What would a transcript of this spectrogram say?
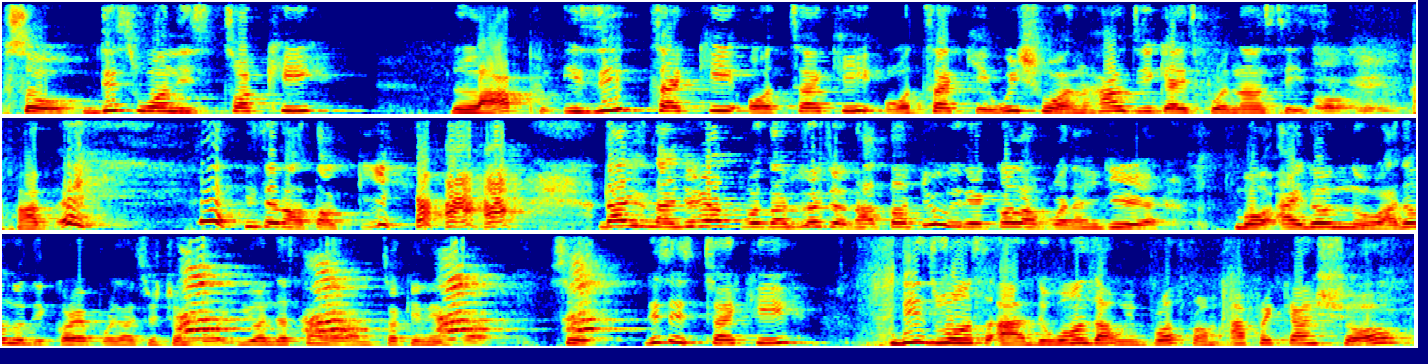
so this one is turkey lap. Is it turkey or turkey or turkey? Which one? How do you guys pronounce it? Okay. He said na turkey. That is nigerian pronunciation. Na turkey we call am for nigeria. But i don't know. I don't know the correct pronunciation but you understand what i'm talking about. So this is turkey. These ones are the ones that we brought from african shop.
